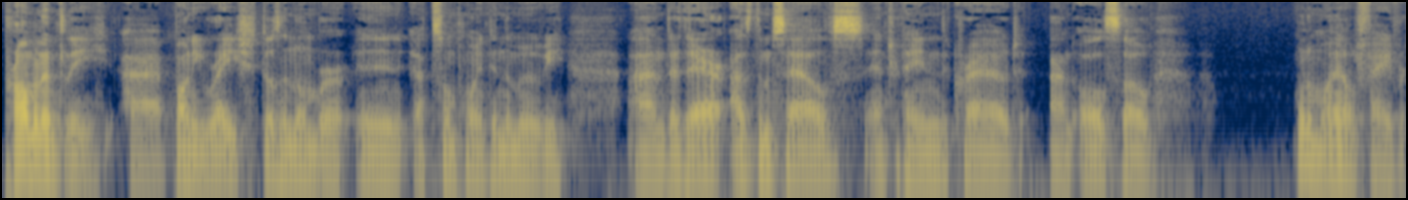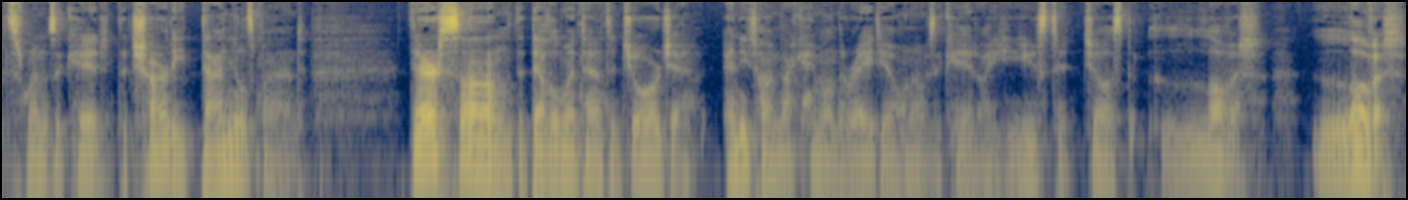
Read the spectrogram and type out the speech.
prominently, uh, Bonnie Raitt does a number in, at some point in the movie, and they're there as themselves, entertaining the crowd, and also one of my old favourites when I was a kid, the Charlie Daniels Band. Their song, The Devil Went Down to Georgia, anytime that came on the radio when I was a kid, I used to just love it. Love it.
